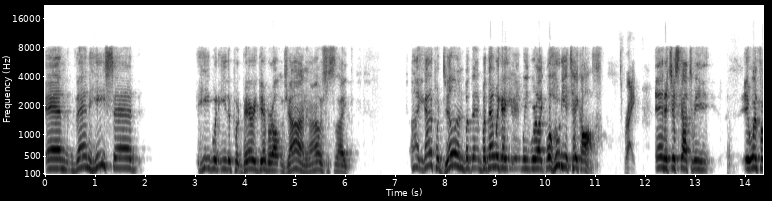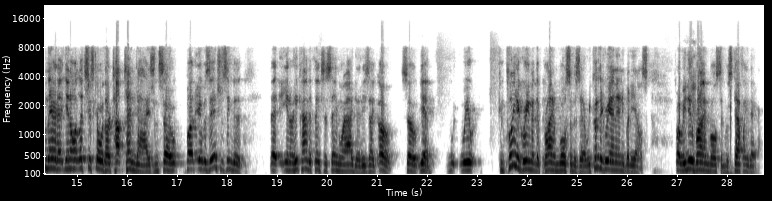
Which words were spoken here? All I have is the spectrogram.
And then he said he would either put Barry Gibb or Elton John, and I was just like, "Oh, you got to put Dylan." But then, but then we got we were like, "Well, who do you take off?" Right. And it just got to be. It went from there to you know what? Let's just go with our top ten guys. And so, but it was interesting to that you know he kind of thinks the same way I did. He's like, oh, so yeah, we, we complete agreement that Brian Wilson is there. We couldn't agree on anybody else, but we knew Brian Wilson was definitely there.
